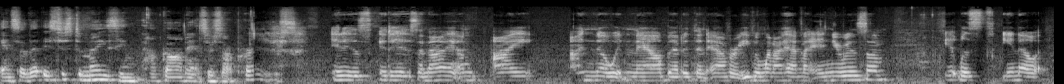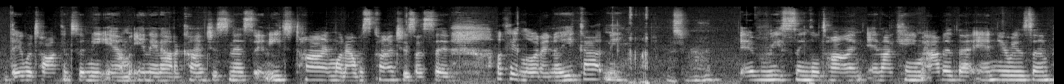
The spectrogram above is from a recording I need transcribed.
And so that it's just amazing how God answers our prayers. It is, it is. And I, um, I, I know it now better than ever. Even when I had my aneurysm, it was, you know, they were talking to me and I'm in and out of consciousness. And each time when I was conscious, I said, okay, Lord, I know you got me. That's right. Every single time. And I came out of that aneurysm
